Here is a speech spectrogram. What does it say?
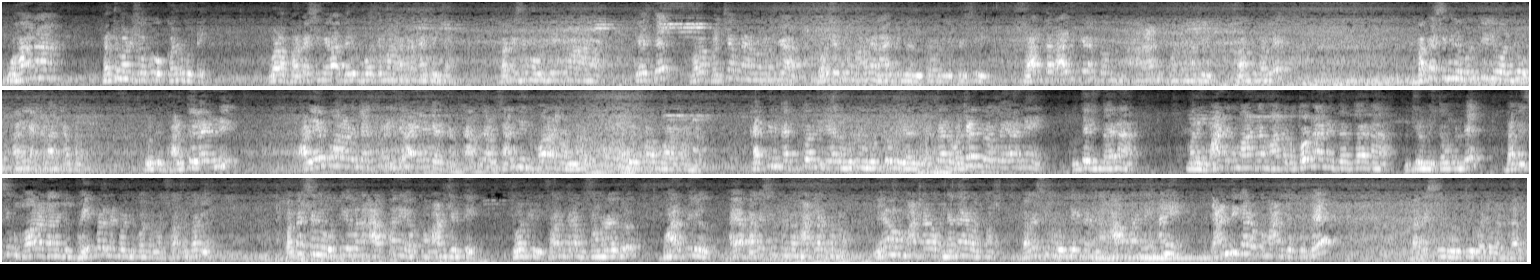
గుహాన పెద్ద మనుషులకు కళ్ళు పుట్టాయి ఇవాళ భగత్ సింగ్ ఎలా పెరిగిపోతే మనం అక్కడ కనిపించాం. భగత్ సింగ్ ఉద్దేశం చేస్తే మరో ప్రత్యామ్నాయం కనుక భవిష్యత్తులో మనమే నాయకులు ఎదుగుతామని చెప్పేసి స్వార్థ రాజకీయాలతో ఆనాటి కొంతమంది స్వార్థపడలే. భగత్ సింగ్ని వృత్తి ఇవ్వద్దు అని అక్కడ చెప్పడం తోటి భారతీయులేండి వాళ్ళే పోరాటం చేస్తున్నారు. ఇదే ఆయనే చేస్తాడు కాకపోతే వాళ్ళు పోరాటం అన్నారు విప్లవ పోరాటం అన్నారు. కత్తిని కత్తితో చేయాలి ముళ్ళు మురితో చేయాలి వజ్రాన్ని వజ్రంతో చేయాలని ఉద్దేశంతో ఆయన మరి మాటకు మాట మాటకు తోట అనే పేరుతో ఆయన విజృంభిస్తూ ఉంటే భగత్ సింగ్ పోరాటానికి భయపడినటువంటి కొంతమంది స్వార్థపడి భగత్ సింగ్ ఉద్యమని ఆత్మని ఒక్క మాట చెప్తే తోటి స్వాతంత్ర సమరయోధులు భారతీయులు అయా భగత్ సింగ్ మేము మాట్లాడుకున్నాం. మేము మాట్లాడే ఒక నిర్ణయం వస్తాం. భగత్ సింగ్ ఉద్యోగం ఆపండి అని గాంధీ గారు ఒక మాట చెప్పుకుంటే భగత్ సింగ్ వృత్తి ఇవ్వడేవాడు కాదు.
